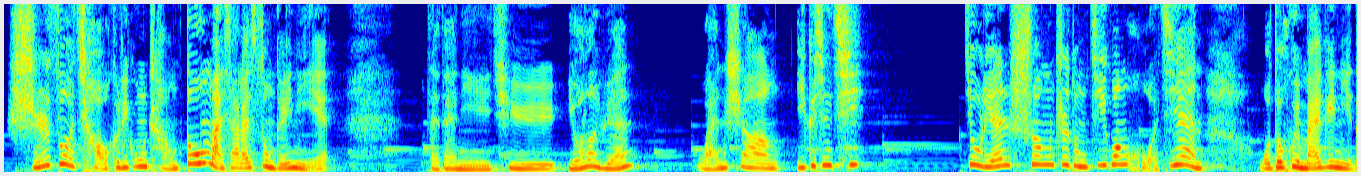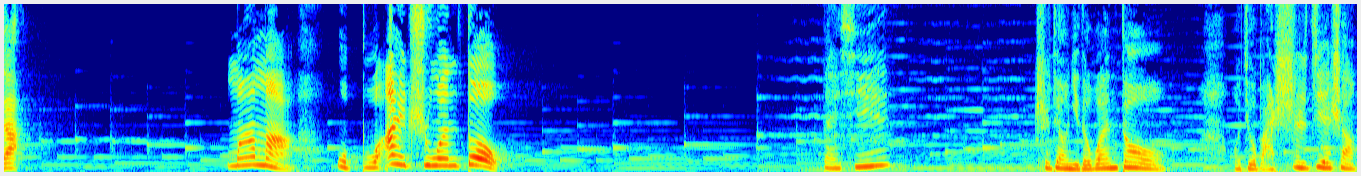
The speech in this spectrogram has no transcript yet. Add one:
十座巧克力工厂都买下来送给你。再带你去游乐园玩上一个星期，就连双制动激光火箭我都会买给你的。妈妈，我不爱吃豌豆。黛西，吃掉你的豌豆，我就把世界上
